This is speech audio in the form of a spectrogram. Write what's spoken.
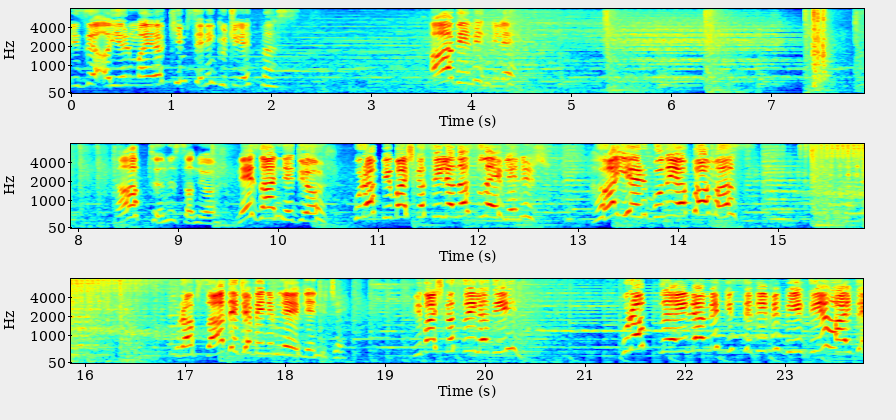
Bizi ayırmaya kimsenin gücü yetmez. Abimin bile. Ne yaptığını sanıyor? Ne zannediyor? Kurap bir başkasıyla nasıl evlenir? Hayır bunu yapamaz. Kurap sadece benimle evlenecek. Bir başkasıyla değil. Kurap'la evlenmek istediğimi bildiği halde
